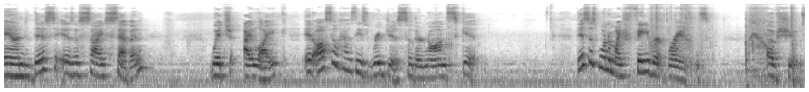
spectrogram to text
and this is a size seven, which I like. It also has these ridges so they're non-skid. This is one of my favorite brands of shoes.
